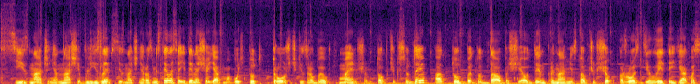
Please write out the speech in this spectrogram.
всі значення наші влізли, всі значення розмістилися. Єдине, що я б, мабуть, тут трошечки зробив меншим топчик сюди, а тут би додав би ще один принаймні стопчик, щоб розділити якось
